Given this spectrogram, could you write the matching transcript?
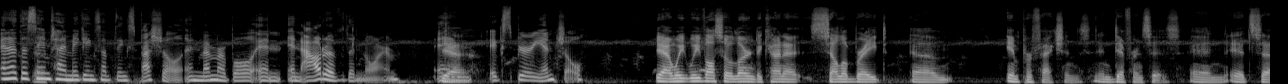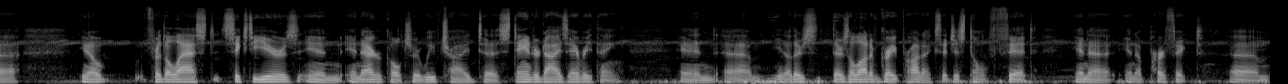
and at the same time, making something special and memorable and, and out of the norm and Yeah. experiential. Yeah, and we, we've also learned to kind of celebrate um, imperfections and differences. And it's, uh, you know, for the last 60 years in, in agriculture, we've tried to standardize everything. And, um, you know, there's, there's a lot of great products that just don't fit in a, in a perfect, um,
